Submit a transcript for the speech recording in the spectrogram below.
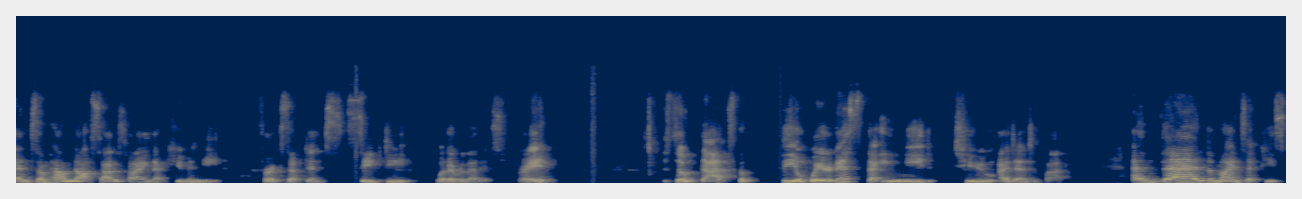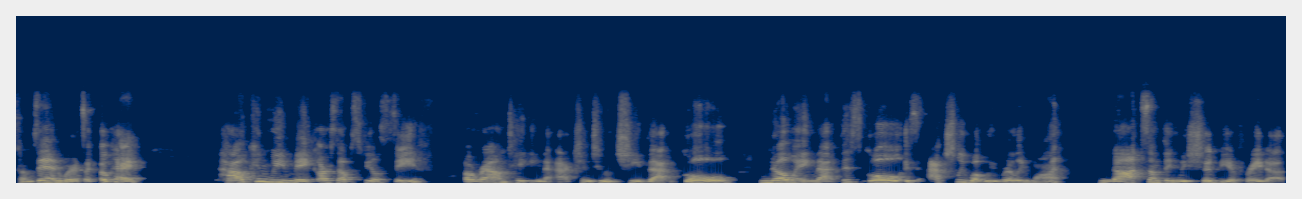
and somehow not satisfying that human need for acceptance, safety, whatever that is, right? So that's the, the awareness that you need to identify. And then the mindset piece comes in where it's like, okay, how can we make ourselves feel safe around taking the action to achieve that goal, knowing that this goal is actually what we really want, not something we should be afraid of,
